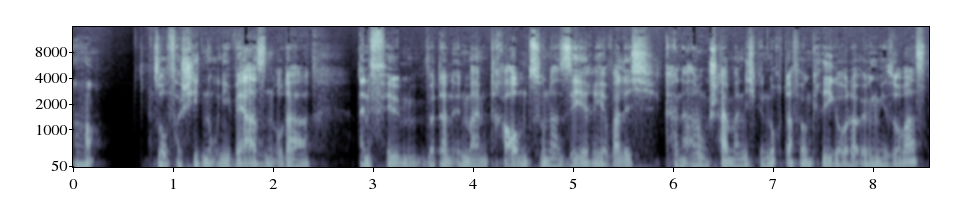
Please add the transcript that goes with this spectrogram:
Aha. so verschiedene Universen oder ein Film wird dann in meinem Traum zu einer Serie, weil ich, keine Ahnung, scheinbar nicht genug davon kriege oder irgendwie sowas.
